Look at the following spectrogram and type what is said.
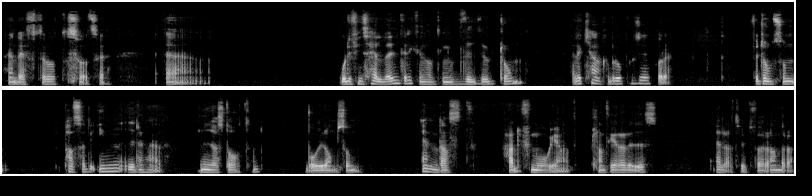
hände efteråt, så att säga. Eh, och det finns heller inte riktigt någonting vi och dem. Eller kanske beror på se på det. För de som passade in i den här nya staten var ju de som endast hade förmågan att plantera ris eller att utföra andra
